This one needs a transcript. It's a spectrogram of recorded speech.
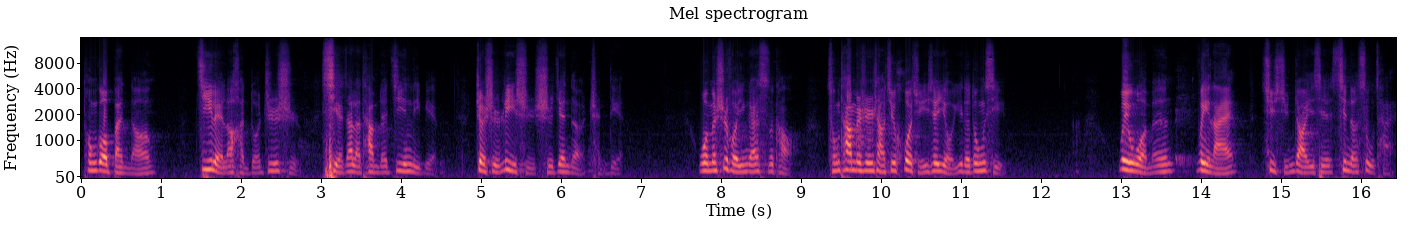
通过本能积累了很多知识，写在了他们的基因里边，这是历史时间的沉淀。我们是否应该思考，从他们身上去获取一些有益的东西？为我们未来去寻找一些新的素材，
